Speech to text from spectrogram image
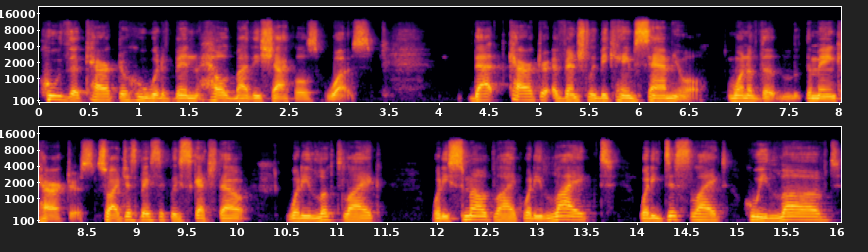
who the character who would have been held by these shackles was. That character eventually became Samuel, one of the, the main characters. So I just basically sketched out what he looked like, what he smelled like, what he liked, what he disliked, who he loved,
